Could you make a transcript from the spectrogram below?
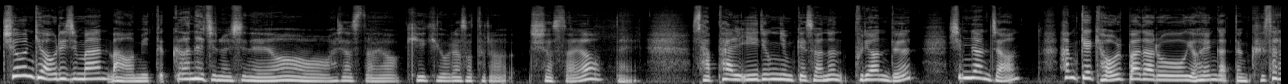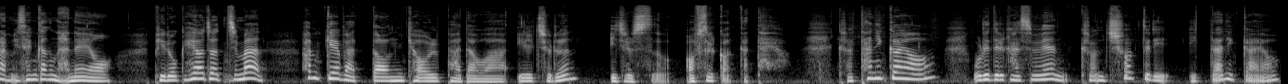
추운 겨울이지만 마음이 뜨끈해지는 시네요. 하셨어요. 귀 기울여서 들어주셨어요. 네. 4826님께서는 불현듯 10년 전 함께 겨울바다로 여행 갔던 그 사람이 생각나네요. 비록 헤어졌지만 함께 봤던 겨울바다와 일출은 잊을 수 없을 것 같아요. 그렇다니까요. 우리들 가슴엔 그런 추억들이 있다니까요.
